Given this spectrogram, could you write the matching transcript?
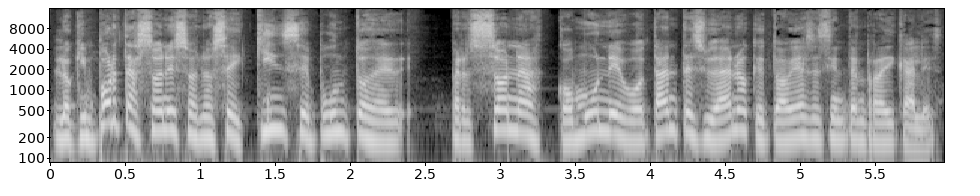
lo que importa son esos, no sé, 15 puntos de personas comunes, votantes, ciudadanos que todavía se sienten radicales.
